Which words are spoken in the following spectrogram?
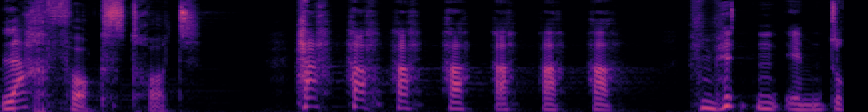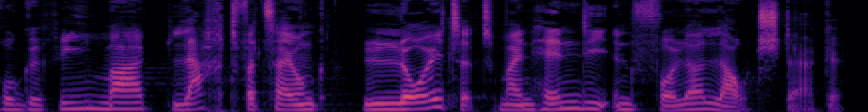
Lachfoxtrott. Ha, ha, ha, ha, ha, ha. Mitten im Drogeriemarkt lacht, Verzeihung, läutet mein Handy in voller Lautstärke.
